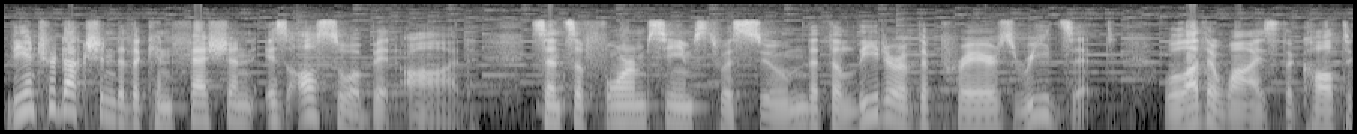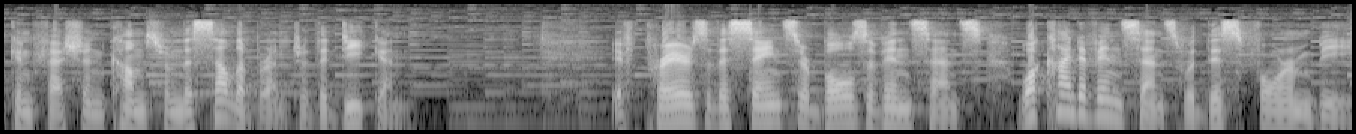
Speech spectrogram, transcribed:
The introduction to the confession is also a bit odd, since a form seems to assume that the leader of the prayers reads it, while otherwise the call to confession comes from the celebrant or the deacon. If prayers of the saints are bowls of incense, what kind of incense would this form be?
